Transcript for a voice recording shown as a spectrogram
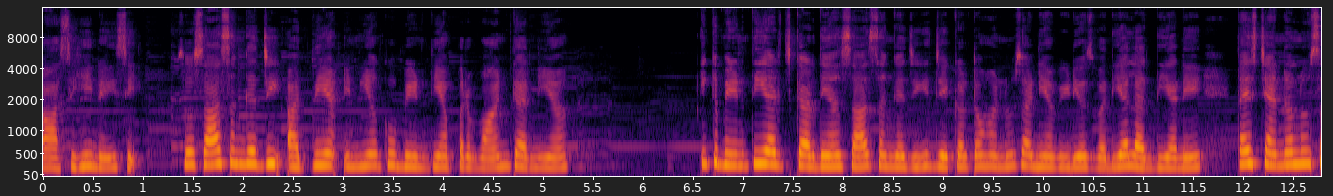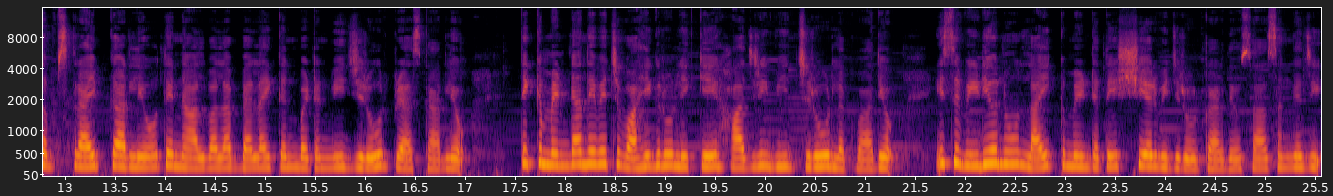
ਆਸ ਹੀ ਨਹੀਂ ਸੀ। ਸੋ ਸਾਧ ਸੰਗਤ ਜੀ, ਅੱਜ ਦੀਆਂ ਇੰਨੀਆਂ ਕੁ ਬੇਨਤੀਆਂ ਪ੍ਰਵਾਨ ਕਰਨੀਆਂ। ਇੱਕ ਬੇਨਤੀ ਅਰਜ਼ ਕਰਦੇ ਹਾਂ ਸਾਧ ਸੰਗਤ ਜੀ, ਜੇਕਰ ਤੁਹਾਨੂੰ ਸਾਡੀਆਂ ਵੀਡੀਓਜ਼ ਵਧੀਆ ਲੱਗਦੀਆਂ ਨੇ, ਤਾਂ ਇਸ ਚੈਨਲ ਨੂੰ ਸਬਸਕ੍ਰਾਈਬ ਕਰ ਲਿਓ ਤੇ ਨਾਲ ਵਾਲਾ ਬੈਲ ਆਈਕਨ ਬਟਨ ਵੀ ਜ਼ਰੂਰ ਪ੍ਰੈਸ ਕਰ ਲਿਓ ਤੇ ਕਮੈਂਟਾਂ ਦੇ ਵਿੱਚ ਵਾਹਿਗੁਰੂ ਲਿਖ ਕੇ ਹਾਜ਼ਰੀ ਵੀ ਜ਼ਰੂਰ ਲਗਵਾ ਦਿਓ। ਇਸ ਵੀਡੀਓ ਨੂੰ ਲਾਈਕ ਕਮੈਂਟ ਅਤੇ ਸ਼ੇਅਰ ਵੀ ਜ਼ਰੂਰ ਕਰ ਦਿਓ ਸਾਧ ਸੰਗਤ ਜੀ।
